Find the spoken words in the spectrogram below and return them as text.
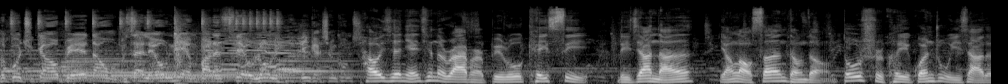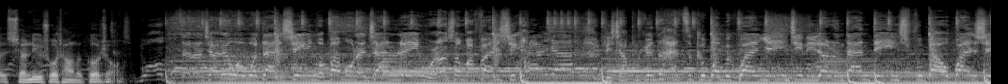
和过去告别，当我不再留恋，But I'm still lonely，离开上空。还有一些年轻的 rapper，比如 KC。李佳楠、杨老三等等，都是可以关注一下的旋律说唱的歌手。离家不远的孩子渴望被欢迎，经历让人淡定，幸福把我唤醒。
